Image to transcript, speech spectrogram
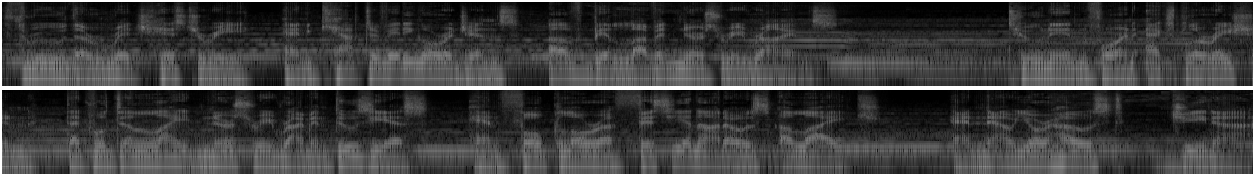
through the rich history and captivating origins of beloved nursery rhymes. Tune in for an exploration that will delight nursery rhyme enthusiasts and folklore aficionados alike. And now, your host, Gina.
